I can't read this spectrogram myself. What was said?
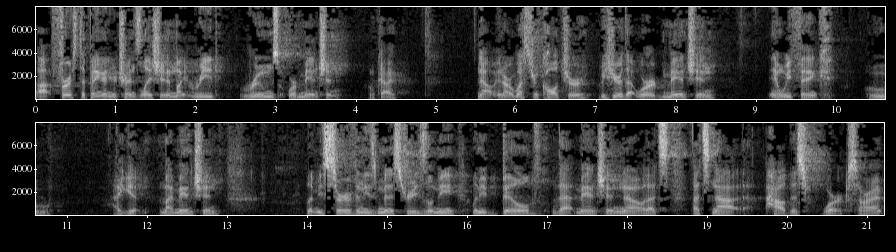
Uh, first, depending on your translation, it might read rooms or mansion. Okay? Now, in our Western culture, we hear that word mansion and we think, ooh, I get my mansion. Let me serve in these ministries. Let me, let me build that mansion. No, that's, that's not how this works, alright?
